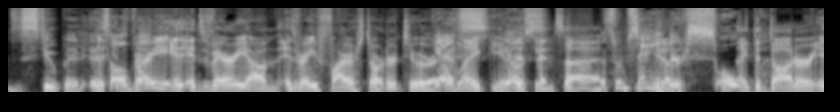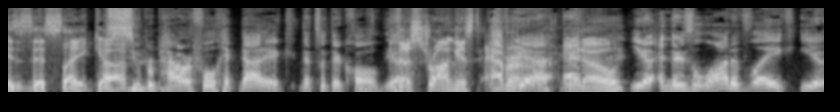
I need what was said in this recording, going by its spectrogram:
stupid. It's, It's, all very, it- it's very, um, it's very Firestarter too, right? Yes, like you know, since uh, that's what I'm saying. you know, they're so like the daughter is this like um, super powerful hypnotic. That's what they're called. Yeah. the strongest ever. Yeah, you and- know. you know, and there's a lot of like, you know,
